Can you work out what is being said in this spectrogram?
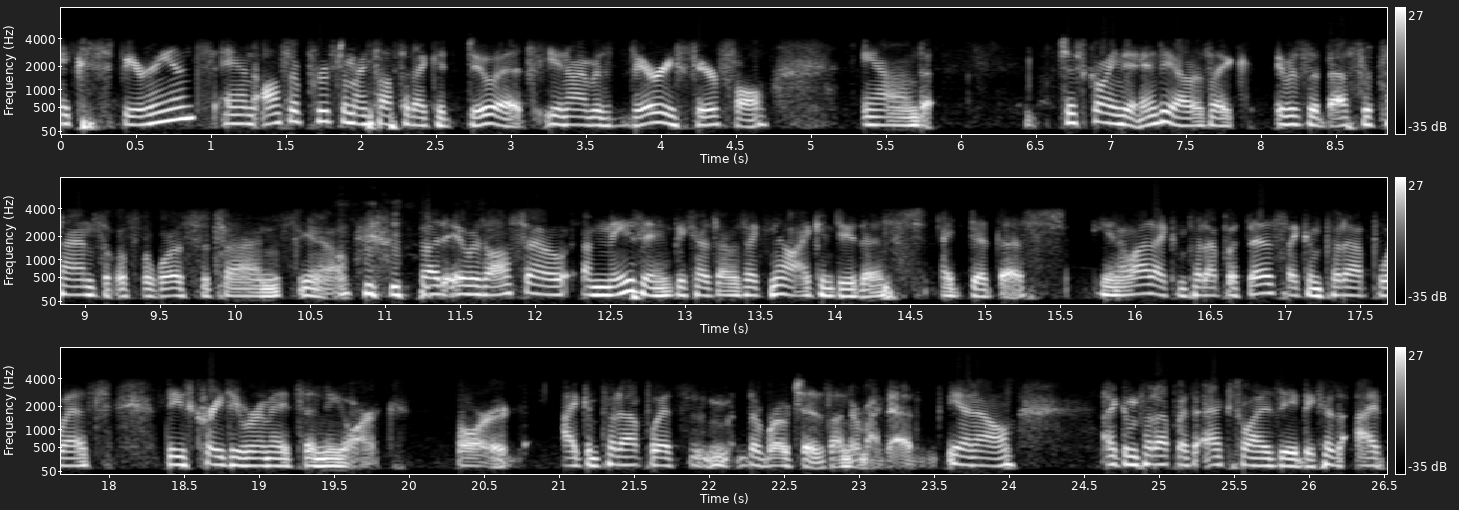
experience and also prove to myself that I could do it. You know, I was very fearful and just going to India, I was like, it was the best of times, it was the worst of times, you know. but it was also amazing because I was like, no, I can do this. I did this. You know what? I can put up with this. I can put up with these crazy roommates in New York, or I can put up with the roaches under my bed. You know, I can put up with X, Y, Z because I've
